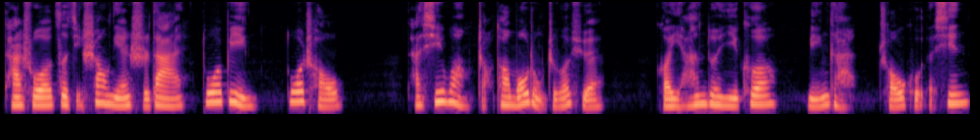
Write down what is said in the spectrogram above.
他说自己少年时代多病多愁，他希望找到某种哲学，可以安顿一颗敏感愁苦的心。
